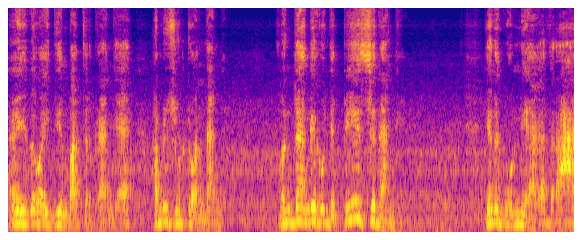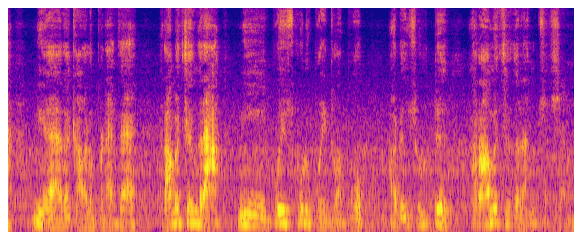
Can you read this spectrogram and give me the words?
ஏதோ வைத்தியம் பார்த்துருக்காங்க அப்படின்னு சொல்லிட்டு வந்தாங்க. வந்தாங்க கொஞ்சம் பேசுனாங்க. எனக்கு ஒன்றும் ஆகாதரா நீ அதை கவலைப்படாத. ராமச்சந்திரா நீ போய் ஸ்கூலுக்கு போயிட்டு வா போ அப்படின்னு சொல்லிட்டு ராமச்சந்திரன் அனுப்பிச்சிட்டாங்க.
